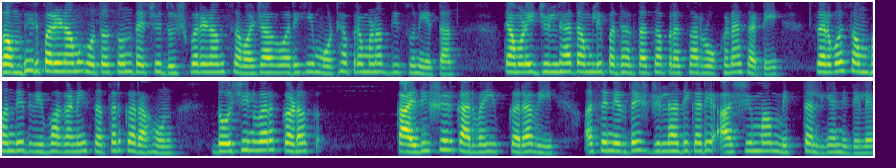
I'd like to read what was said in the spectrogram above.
गंभीर परिणाम होत असून त्याचे दुष्परिणाम समाजावरही मोठ्या प्रमाणात दिसून येतात. त्यामुळे जिल्ह्यात अंमली पदार्थाचा प्रसार रोखण्यासाठी सर्व संबंधित विभागांनी सतर्क राहून दोषींवर कडक कायदेशीर कारवाई करावी असे निर्देश जिल्हाधिकारी आशिमा मित्तल यांनी दिले.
